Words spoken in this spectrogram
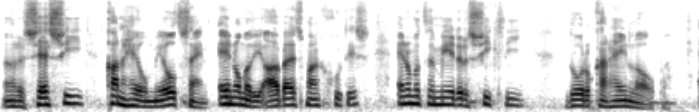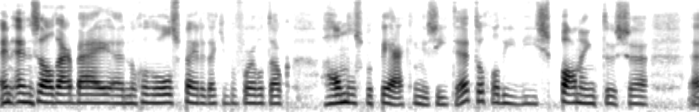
een recessie kan heel mild zijn. En omdat die arbeidsmarkt goed is. En omdat er meerdere cycli door elkaar heen lopen. En, en zal daarbij eh, nog een rol spelen dat je bijvoorbeeld ook handelsbeperkingen ziet? Hè? Toch wel die, die spanning tussen, eh,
